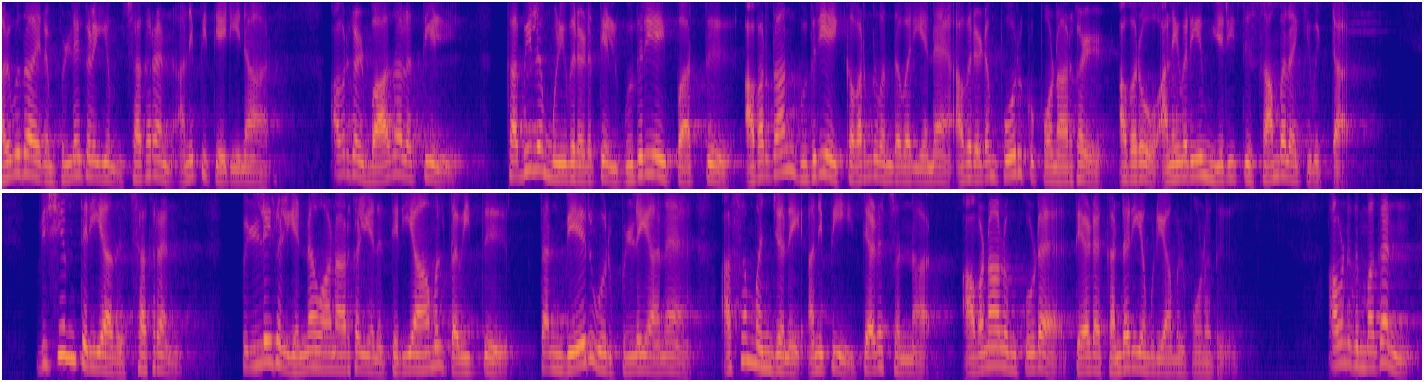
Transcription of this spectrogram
அறுபதாயிரம் பிள்ளைகளையும் சகரன் அனுப்பி தேடினார். அவர்கள் பாதாளத்தில் கபில முனிவரிடத்தில் குதிரையை பார்த்து அவர்தான் குதிரையை கவர்ந்து வந்தவர் என அவரிடம் போருக்கு போனார்கள். அவரோ அனைவரையும் எரித்து சாம்பலாக்கி விட்டார். விஷயம் தெரியாத சகரன் பிள்ளைகள் என்னவானார்கள் என தெரியாமல் தவித்து தன் வேறு ஒரு பிள்ளையான அசமஞ்சனை அனுப்பி தேடச் சொன்னார். அவனாலும் கூட தேட கண்டறிய முடியாமல் போனது. அவனது மகன்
